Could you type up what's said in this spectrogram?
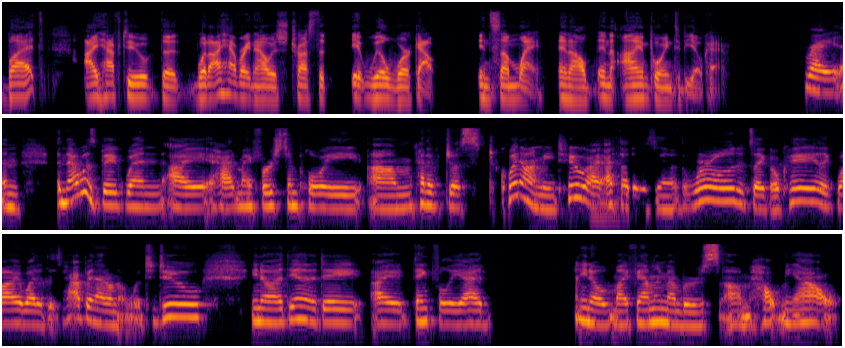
but I have to the what I have right now is trust that it will work out in some way and I'll and I am going to be okay. Right. And and that was big when I had my first employee um kind of just quit on me too. I, I thought it was the end of the world. It's like, okay, like why why did this happen? I don't know what to do. You know, at the end of the day, I thankfully I had, you know, my family members um help me out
